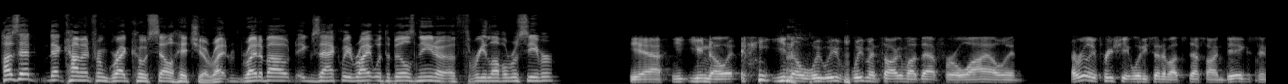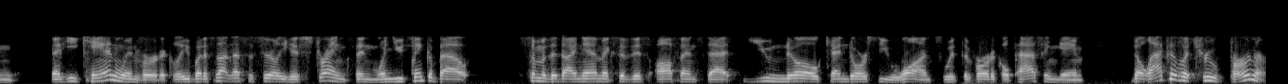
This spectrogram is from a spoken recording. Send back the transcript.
How's that, that comment from Greg Cosell hit you? Right, right about exactly right what the Bills need a, a three level receiver. Yeah, you, you know it. you know we, we've we've been talking about that for a while, and I really appreciate what he said about Stefon Diggs and that he can win vertically, but it's not necessarily his strength. And when you think about some of the dynamics of this offense that you know Ken Dorsey wants with the vertical passing game, the lack of a true burner,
